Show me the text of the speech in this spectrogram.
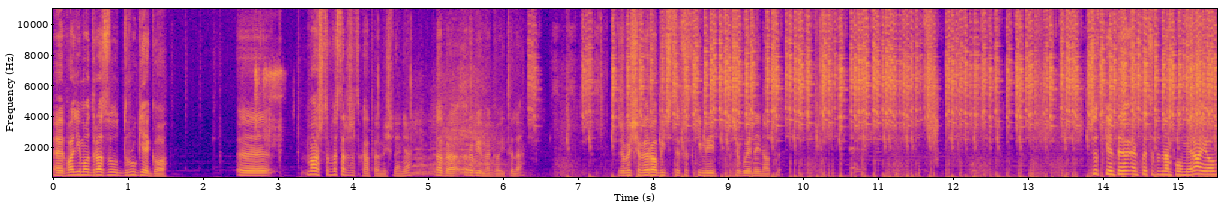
E, walimy od razu drugiego. E, masz to wystarczająco HP, myślę, nie? Dobra, robimy go i tyle. Żeby się wyrobić ze wszystkimi w przeciągu jednej nocy. Wszystkie te NPC te nam poumierają.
